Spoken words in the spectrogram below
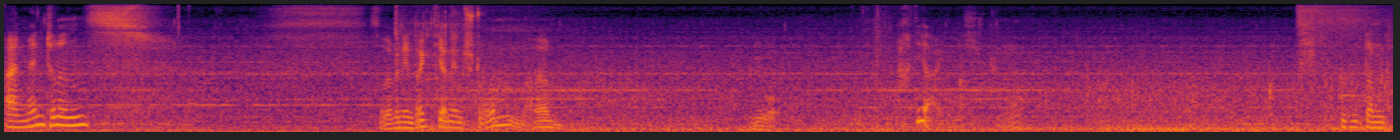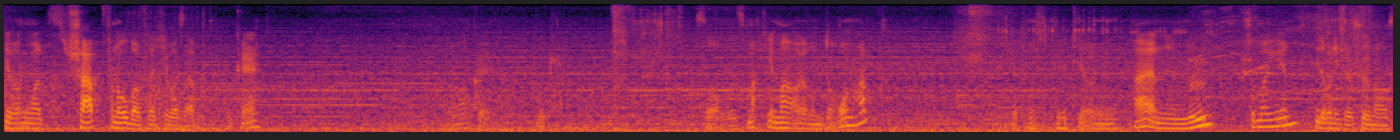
ein Maintenance. So, wenn wir den direkt hier an den Strom. Ähm, jo. Macht ihr eigentlich? Genau. Und damit hier irgendwas schabt von der Oberfläche was ab. Okay. Okay. So, jetzt macht ihr mal euren Drohnen-Hub. Der transportiert hier irgendeinen... Ah, Müll schon mal hier. Sieht aber nicht so schön aus.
